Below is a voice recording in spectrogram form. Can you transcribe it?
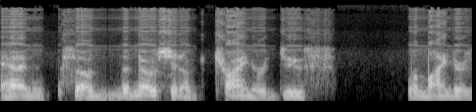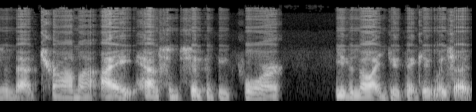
and so the notion of trying to reduce reminders of that trauma, I have some sympathy for, even though I do think it was a,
